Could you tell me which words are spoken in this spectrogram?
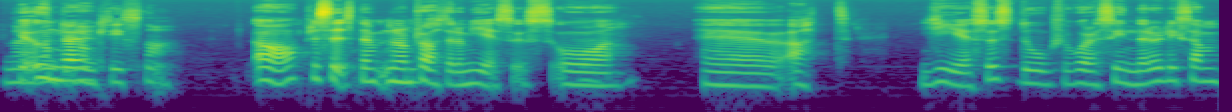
Nej, jag undrar, de, kristna. ja precis, när, när Mm. de pratar om Jesus och eh, att Jesus dog för våra synder. Och liksom,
